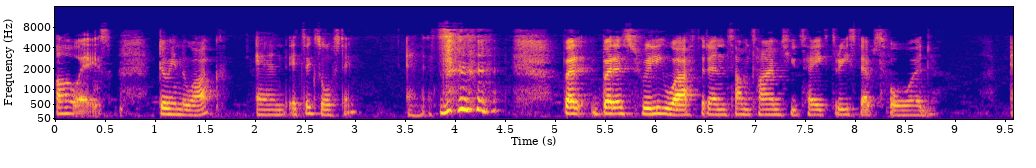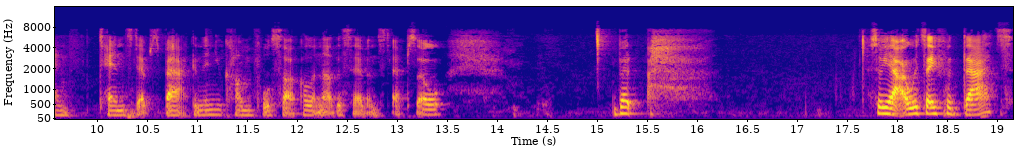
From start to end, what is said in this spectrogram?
always doing the work, and it's exhausting, and it's but but it's really worth it and sometimes you take three steps forward and 10 steps back and then you come full circle another seven steps. So but so yeah i would say for that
